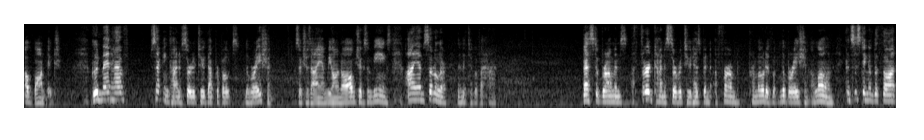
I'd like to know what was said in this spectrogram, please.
of bondage. Good men have second kind of certitude that promotes liberation, such as I am beyond all objects and beings. I am subtler than the tip of a hat. Best of Brahmins, a third kind of servitude has been affirmed promotive of liberation alone, consisting of the thought,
